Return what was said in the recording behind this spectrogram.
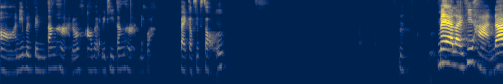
อ๋ออันนี้เป็นเป็นตั้งหารเนาะ เอาแบบวิธีตั้งหารดีกว่าแปดกับสิบสองแม่อะไรที่หารได้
